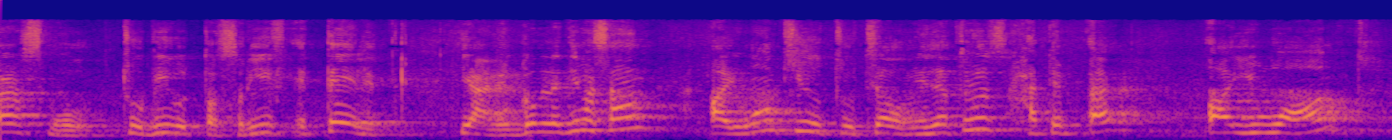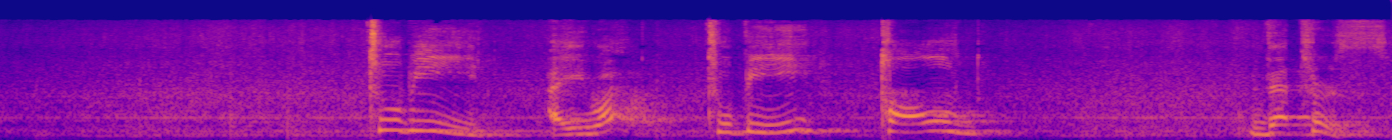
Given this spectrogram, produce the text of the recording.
participle to be والتصريف الثالث يعني الجملة دي مثلا I want you to tell me the truth. هتبقى I want to be. أيوه to be told the truth.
